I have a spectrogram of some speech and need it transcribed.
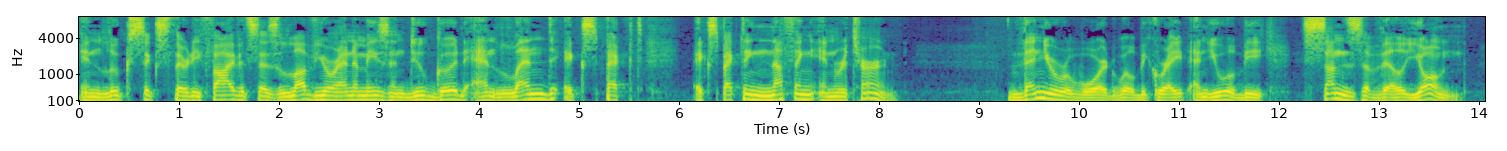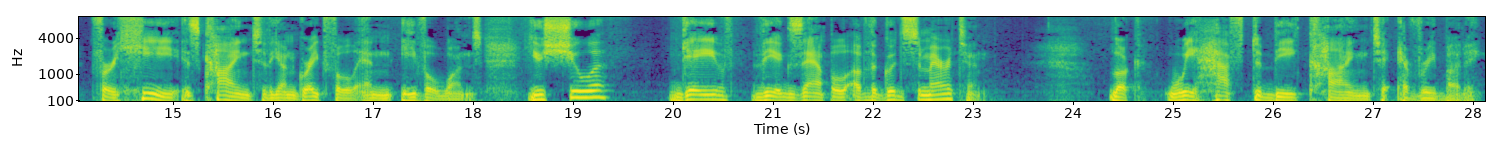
In Luke six thirty five, it says, "Love your enemies and do good and lend, expect expecting nothing in return." Then your reward will be great, and you will be sons of Elyon, for he is kind to the ungrateful and evil ones. Yeshua gave the example of the Good Samaritan. Look, we have to be kind to everybody.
